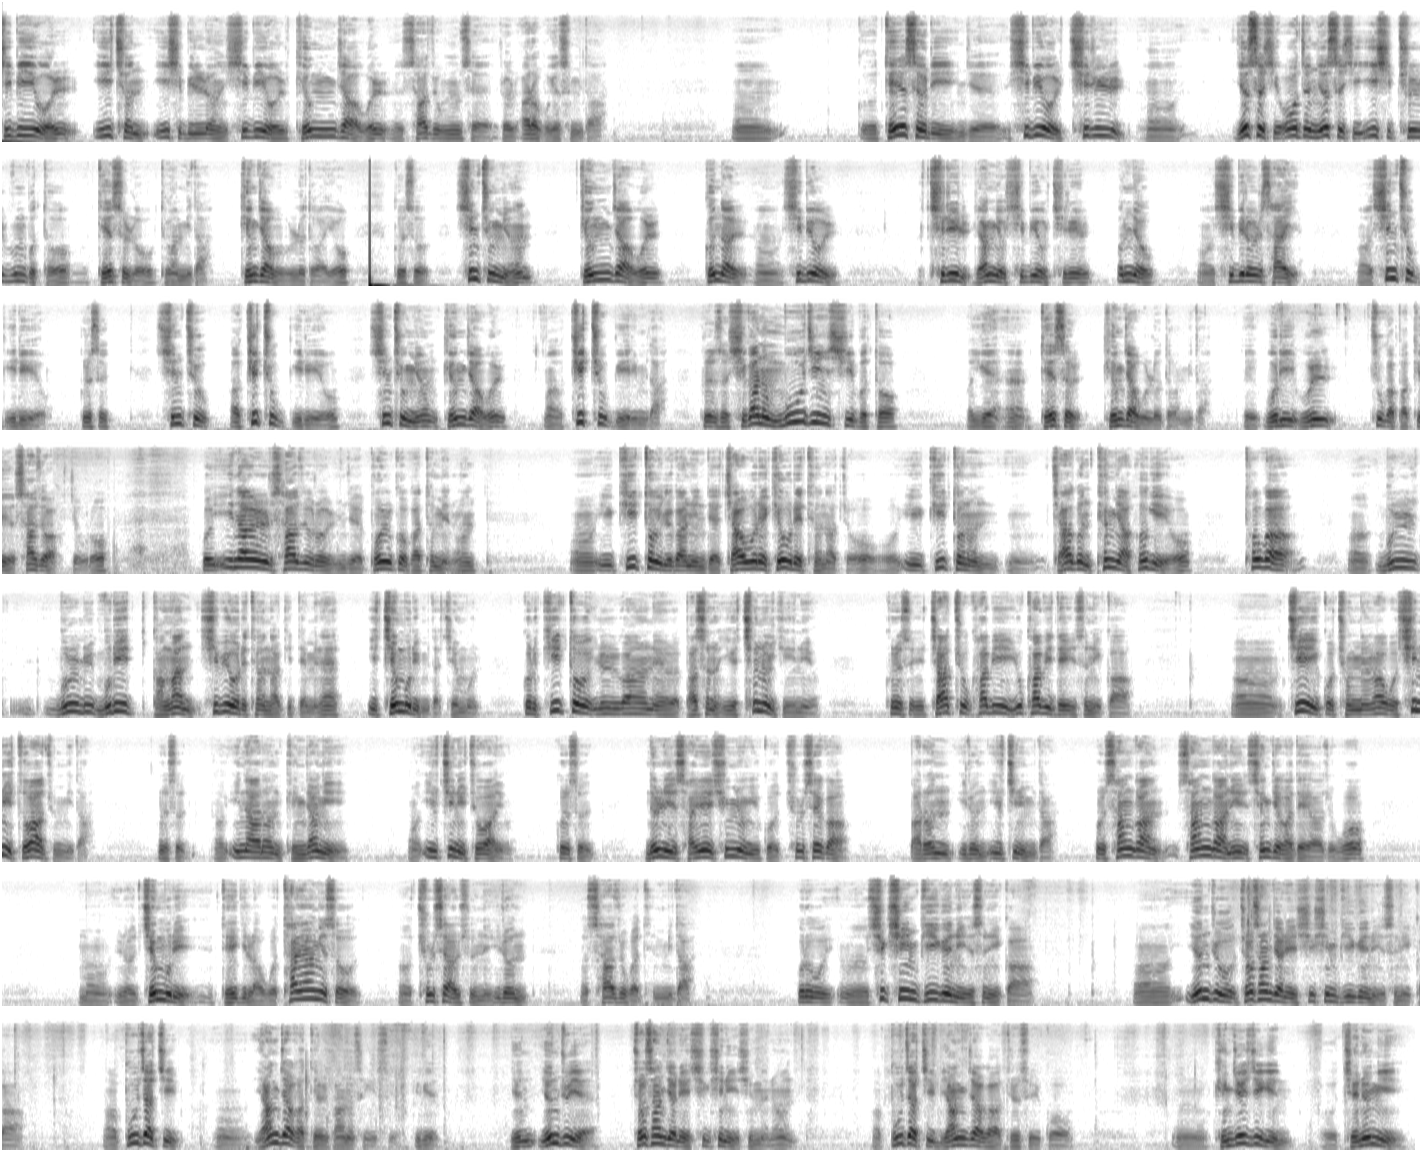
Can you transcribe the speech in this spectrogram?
12월 2021년 12월 경자월 사주 운세를 알아보겠습니다. 어, 그 대설이 이제 12월 7일 어, 6시 오전 6시 27분부터 대설로 들어갑니다. 경자월로 들어가요. 그래서 신축년 경자월 그날 어, 12월 7일 양력 12월 7일 음력 어, 11월 4일 어, 신축일이에요. 그래서 신축 아, 기축일이에요. 신축용 경자월 어, 기축일입니다. 그래서 시간은 무진시부터 이게 예, 대설 경자월로 들어갑니다. 예, 월이 월주가 바뀌어요. 사주학적으로. 그 이날 사주를 이제 볼 것 같으면은 어, 이 기토 일간인데 자월에 겨울에 태어났죠. 어, 이 기토는 어, 작은 평야 흙이에요. 토가 어, 물, 물, 물이 강한 12월에 태어났기 때문에 이 재물입니다. 재물. 그리고 기토 일간에 봐서는 이게 천을 기인이에요. 그래서 자축 합이 육합이 되어 있으니까 어, 지혜 있고 총명하고 신이 도와줍니다. 그래서 어, 이날은 굉장히 어, 일진이 좋아요. 그래서 널리 사회에 신용이 있고 출세가 빠른 이런 일진입니다. 그리고 상간 상간이 생재가 돼 가지고 뭐 이런 재물이 되기를 하고 타양에서 어, 출세할 수 있는 이런 사주가 됩니다. 그리고 어, 식신 비견이 있으니까 어, 연주 조상자리에 식신 비견이 있으니까 어, 부잣집 어, 양자가 될 가능성이 있어요. 이게 연, 연주에 조상자리에 식신이 있으면은 어, 부잣집 양자가 될 수 있고 어, 경제적인 어, 재능이 어,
